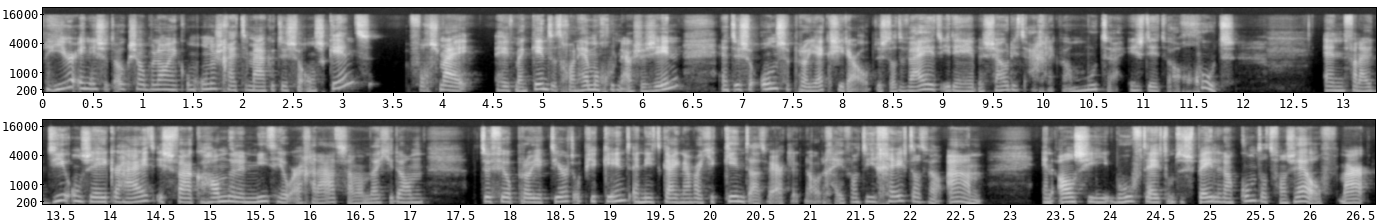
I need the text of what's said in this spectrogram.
hierin is het ook zo belangrijk om onderscheid te maken tussen ons kind. Volgens mij heeft mijn kind het gewoon helemaal goed naar zijn zin. En tussen onze projectie daarop. Dus dat wij het idee hebben, zou dit eigenlijk wel moeten? Is dit wel goed? En vanuit die onzekerheid is vaak handelen niet heel erg raadzaam. Omdat je dan te veel projecteert op je kind en niet kijkt naar wat je kind daadwerkelijk nodig heeft. Want die geeft dat wel aan. En als hij behoefte heeft om te spelen, dan komt dat vanzelf. Maar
